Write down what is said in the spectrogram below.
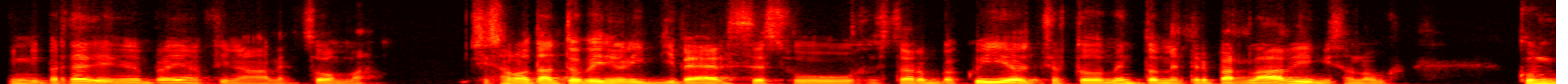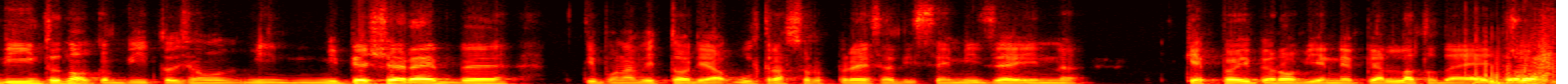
Quindi per te Daniel Bryan finale, insomma, ci sono tante opinioni diverse su, su questa roba qui. Io a un certo momento, mentre parlavi, mi sono convinto, no convinto, diciamo, mi, mi piacerebbe tipo una vittoria ultra sorpresa di Sami Zayn, che poi però viene piallato da Edge,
